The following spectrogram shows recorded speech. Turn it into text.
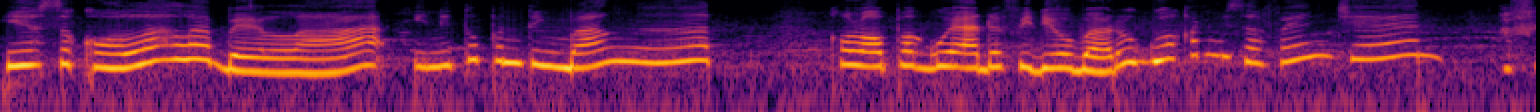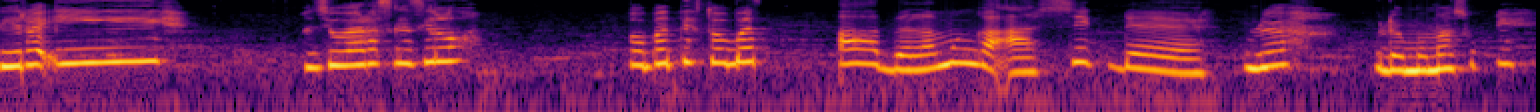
Ya sekolah lah Bella, ini tuh penting banget. Kalau apa gue ada video baru, gue kan bisa fancen. Afira ih, masih waras gak sih lo? Tobat deh, tobat. Ah, Bella mah nggak asik deh. Udah, udah mau masuk nih.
